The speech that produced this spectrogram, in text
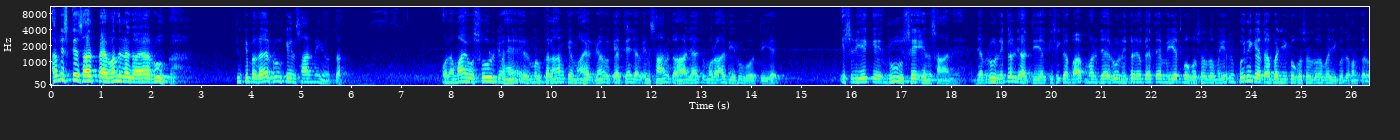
اب اس کے ساتھ پیوند لگایا روح کا، کیونکہ بغیر روح کے انسان نہیں ہوتا۔ علماء اصول جو ہیں، علم الکلام کے ماہر جو ہیں، وہ کہتے ہیں جب انسان کہا جائے تو مراد ہی روح ہوتی ہے۔ اس لیے کہ روح سے انسان ہے۔ جب روح نکل جاتی ہے، کسی کا باپ مر جائے، روح نکل وہ کہتے ہیں، میت کو غسل دو، میت، کوئی نہیں کہتا، ابا جی کو غسل دو، ابا جی کو دفن کرو۔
